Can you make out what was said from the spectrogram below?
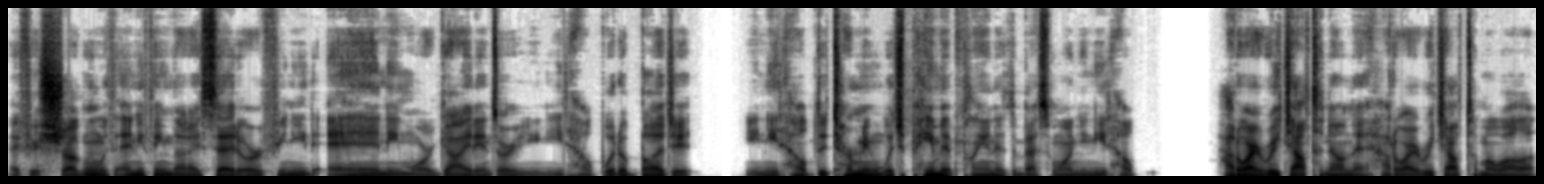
if you're struggling with anything that I said, or if you need any more guidance, or you need help with a budget, you need help determining which payment plan is the best one, you need help. How do I reach out to Nelnet? How do I reach out to MOHELA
